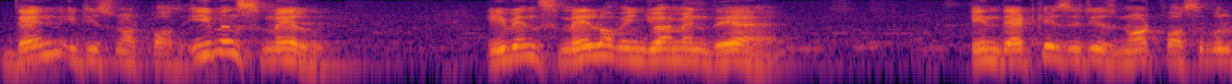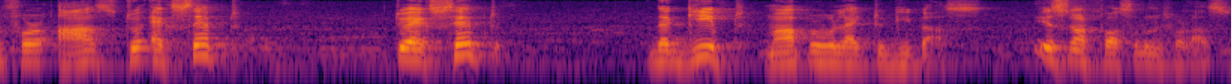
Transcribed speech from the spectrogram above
then it is not possible. Even smell, even smell of enjoyment there, in that case it is not possible for us to accept, to accept the gift Mahaprabhu like to give us. It's not possible for us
